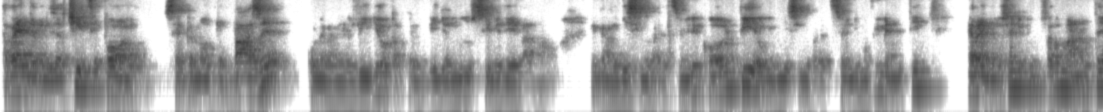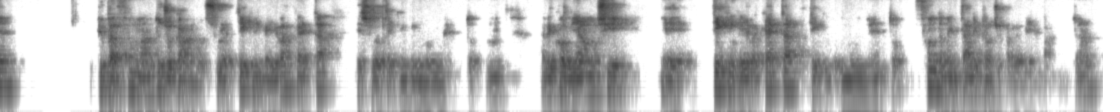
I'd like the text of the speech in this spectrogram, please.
rendere gli esercizi poi sempre molto base, come era nel video, perché nel video non si vedevano grandissime variazioni di colpi o grandissime variazioni di movimenti, e renderlo sempre più performante, più performante giocando sulla tecnica di racchetta e sulla tecnica di movimento. Mm. Ricordiamoci eh, tecniche di racchetta e tecniche di movimento fondamentali per giocare bene badminton.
